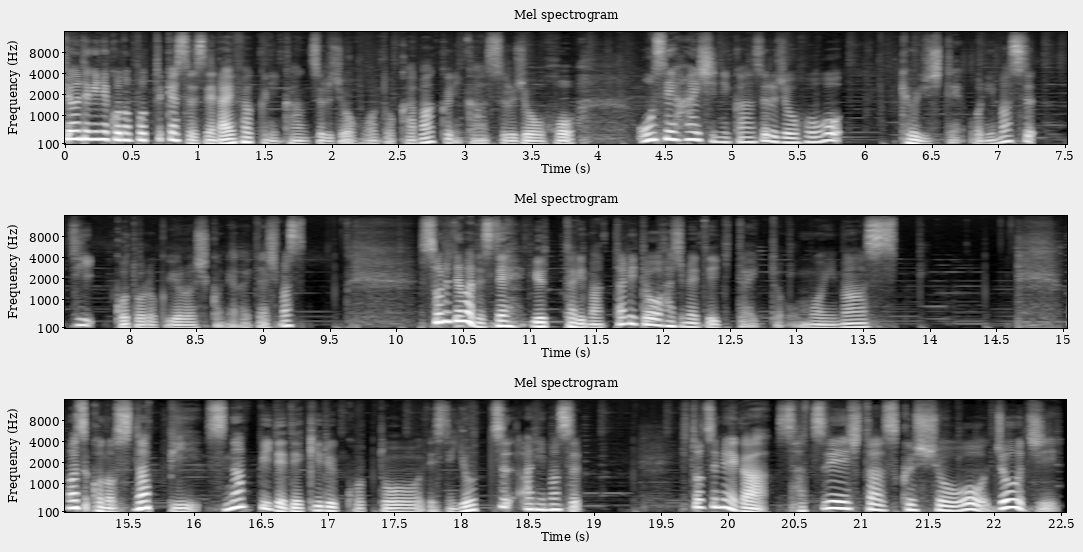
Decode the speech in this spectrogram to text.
基本的にこのポッドキャストですね、ライフハックに関する情報とか、Mac に関する情報、音声配信に関する情報を共有しております。ぜひご登録よろしくお願いいたします。それではですね、ゆったりまったりと始めていきたいと思います。まずこのスナッピー、スナッピーでできることですね、4つあります。1つ目が撮影したスクショを常時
